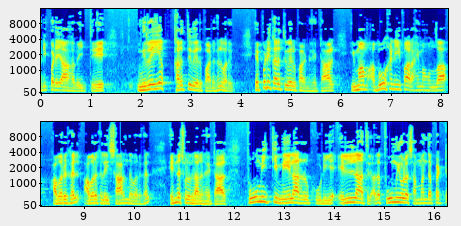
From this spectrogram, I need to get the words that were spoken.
அடிப்படையாக வைத்து நிறைய கருத்து வேறுபாடுகள் வருது எப்படி கருத்து வேறுபாடுன்னு கேட்டால் இமாம் அபூ ஹனீஃபா ரஹிமஹுல்லா அவர்கள் அவர்களை சார்ந்தவர்கள் என்ன சொல்கிறார்கள் கேட்டால் பூமிக்கு மேலால் இருக்கக்கூடிய எல்லாத்திலும் அதாவது பூமியோட சம்பந்தப்பட்ட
